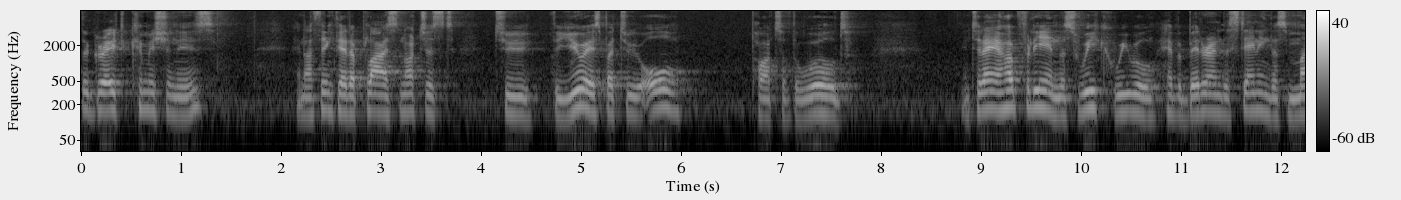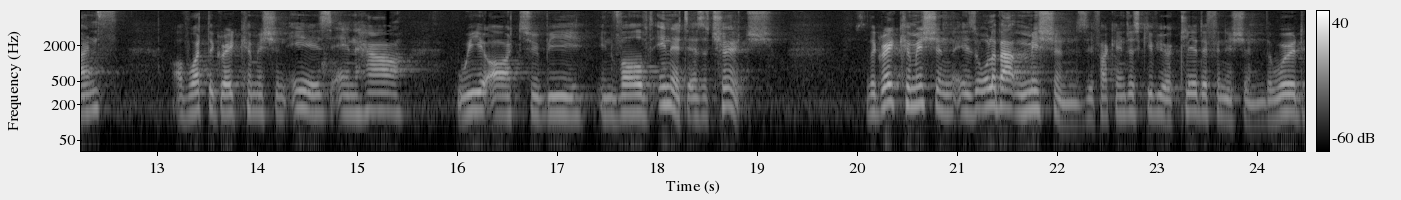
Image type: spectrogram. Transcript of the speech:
the Great Commission is. And I think that applies not just to the US, but to all parts of the world. And today, hopefully, and this week, we will have a better understanding this month of what the Great Commission is and how we are to be involved in it as a church. So, the Great Commission is all about missions, if I can just give you a clear definition. The word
